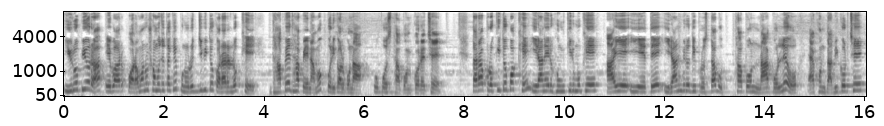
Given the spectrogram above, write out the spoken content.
ইউরোপীয়রা এবার পরমাণু সমঝোতাকে পুনরুজ্জীবিত করার লক্ষ্যে ধাপে ধাপে নামক পরিকল্পনা উপস্থাপন করেছে। তারা প্রকৃতপক্ষে ইরানের হুমকির মুখে আইএইএতে ইরান বিরোধী প্রস্তাব উত্থাপন না করলেও এখন দাবি করছে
